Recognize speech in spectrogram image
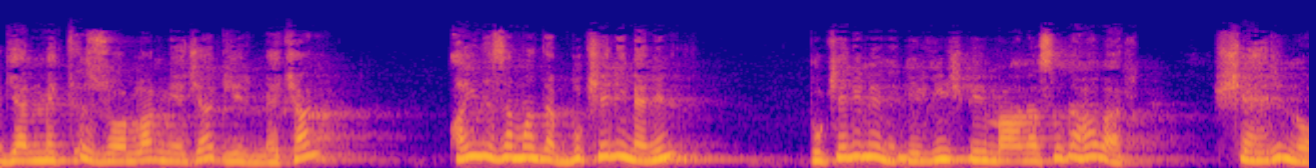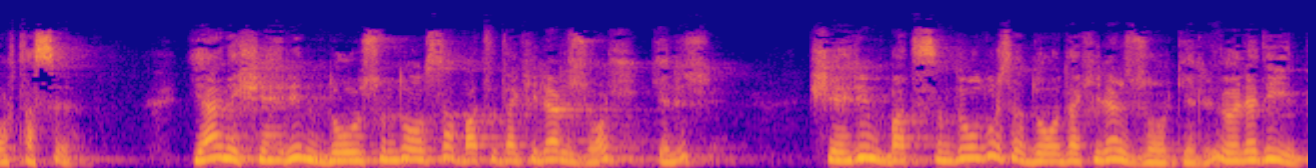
gelmekte zorlanmayacağı bir mekan. Aynı zamanda bu kelimenin bu kelimenin ilginç bir manası daha var. Şehrin ortası. Yani şehrin doğusunda olsa batıdakiler zor gelir. Şehrin batısında olursa doğudakiler zor gelir. Öyle değil.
